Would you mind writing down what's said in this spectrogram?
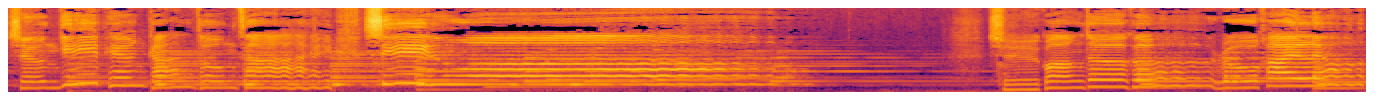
剩一片感动在心窝。时光的河入海流，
